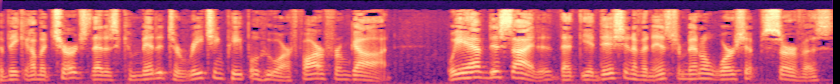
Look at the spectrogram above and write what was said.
to become a church that is committed to reaching people who are far from God. We have decided that the addition of an instrumental worship service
